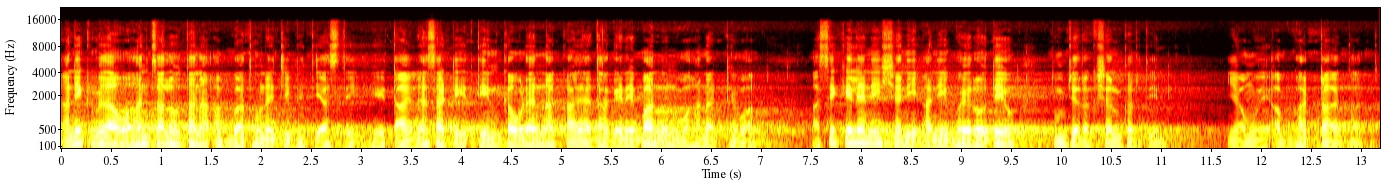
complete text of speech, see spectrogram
अनेक वेळा वाहन चालवताना अपघात होण्याची भीती असते. हे टाळण्यासाठी तीन कवड्यांना काळ्या धाग्याने बांधून वाहनात ठेवा. असे केल्याने शनी आणि भैरव देव तुमचे रक्षण करतील. यामुळे अपघात टाळतात.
